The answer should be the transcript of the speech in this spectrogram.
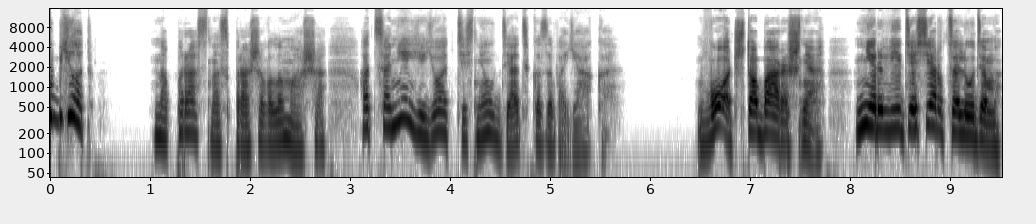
убьет? Напрасно спрашивала Маша. От саней ее оттеснил дядька Завояка. «Вот что, барышня! Не рвите сердце людям!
